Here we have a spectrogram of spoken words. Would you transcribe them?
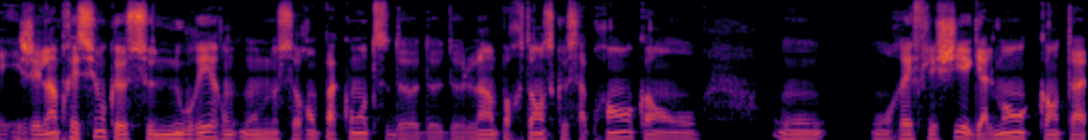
Et, j'ai l'impression que se nourrir, on, ne se rend pas compte de, l'importance que ça prend quand on, réfléchit également quant à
